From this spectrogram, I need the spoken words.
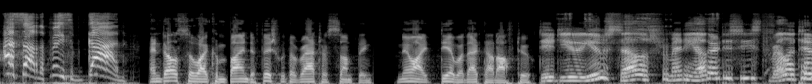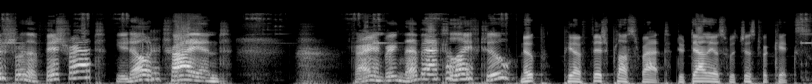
I saw the face of God. And also I combined a fish with a rat or something. No idea where that got off to. Did you use cells from any other deceased relatives for the fish rat? You know, to try and... Try and bring them back to life too? Nope, pure fish plus rat. Dutalius was just for kicks.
